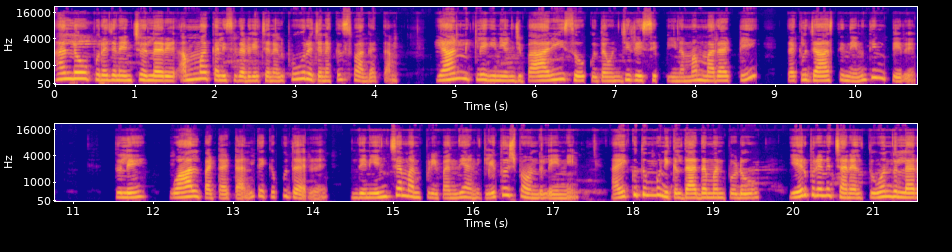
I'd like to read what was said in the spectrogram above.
ಹಲೋ ಪೂರ ಜನ ಎಂಚೊಲ್ಲರು, ಅಮ್ಮ ಕಲಿಸಿದ ಅಡುಗೆ ಚಾನಲ್ ಪೂರ ಜನಕ್ಕೆ ಸ್ವಾಗತ ಯಾನ್ ನಿಕ್ಲೆಗಿನಿ ಒಂಜಿ ಬಾರಿ ಸೋಕುದ, ಒಂಜಿ ರೆಸಿಪಿ ನಮ್ಮ ಮರಾಠಿ ದಕ್ಲು ಜಾಸ್ತಿ ನೇನು ತಿನ್ಪೇರು ತುಲೆ, ವಾಲ್ ಬಟಾಟ ಅಂತ ತೆಕ್ಕ ಪುದಾರ್. ಇಂದೇನು ಎಂಚ ಮನ್ಪುಣಿ ಪಂದಿ ಆನಿಕ್ಲೆ ತೋಜ್ಪ ಒಂದುಲ್ಲೇನಿ ಐಕು ತುಂಬು ನಿಕಲ್ ದಾದ ಮನ್ಪೊಡು. ಏರ್ ಪುರನ ಚಾನಲ್ ತೂವೊಂದುಲ್ಲಾರ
